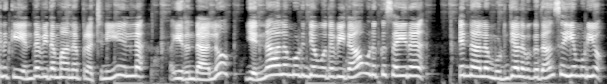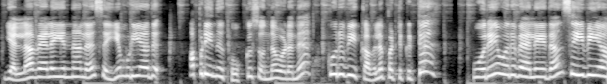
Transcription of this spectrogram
எனக்கு எந்த விதமான பிரச்சனையும் இல்லை. இருந்தாலும் என்னால முடிஞ்ச உதவி தான் உனக்கு செய்யறேன் என்னால முடிஞ்ச அளவுக்கு தான் செய்ய முடியும். எல்லா வேலையும் என்னால செய்ய முடியாது. அப்படின்னு கொக்கு சொன்ன உடனே குருவி கவலைப்பட்டுக்கிட்டு ஒரே ஒரு வேலையை தான் செய்வியா?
